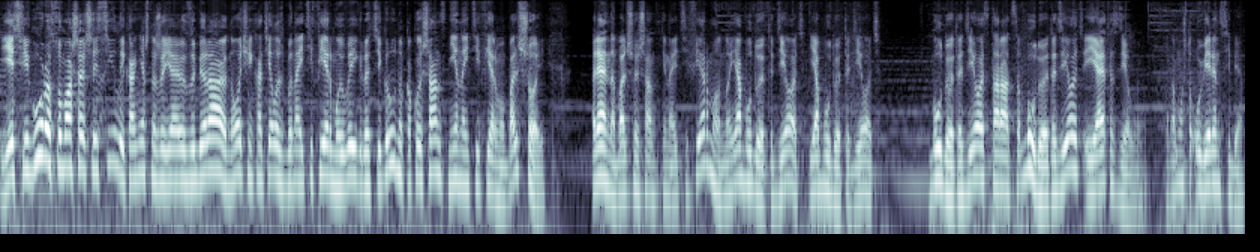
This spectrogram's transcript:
Есть фигура сумасшедшей силы, и, конечно же, я ее забираю, но очень хотелось бы найти ферму и выиграть игру, но какой шанс не найти ферму? Большой. Реально большой шанс не найти ферму, но я буду это делать, я буду это делать. Буду это делать, стараться, буду это делать, и я это сделаю. Потому что уверен в себе.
